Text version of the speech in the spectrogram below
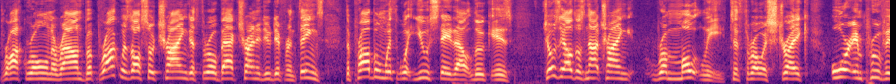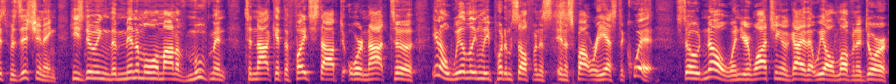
Brock rolling around, but Brock was also trying to throw back, trying to do different things. The problem with what you stated out, Luke, is Jose Aldo's not trying remotely to throw a strike or improve his positioning. He's doing the minimal amount of movement to not get the fight stopped or not to, you know, willingly put himself in a, in a spot where he has to quit. So, no, when you're watching a guy that we all love and adore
